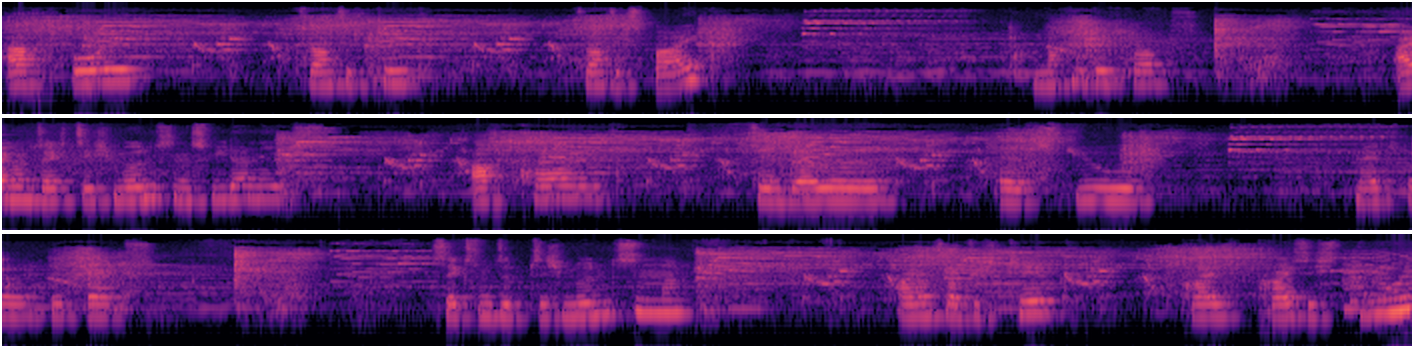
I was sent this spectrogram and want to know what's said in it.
8 Bull, 20 Tick, 20 Spike. Noch eine Big Box. 61 Münzen ist wieder nichts. 8 Colt, 10 Daryl, 11 Stew. Nächste Big Box. 76 Münzen, 21 Tick, 30 Stew.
